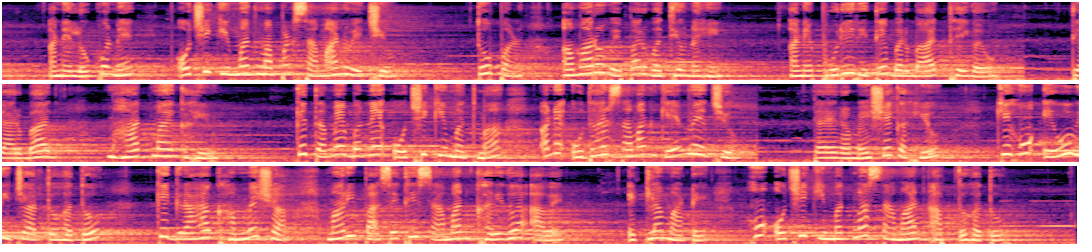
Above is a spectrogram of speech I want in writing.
અને લોકોને ઓછી કિંમતમાં પણ સામાન વેચ્યો. તો પણ અમારો વેપાર વધ્યો નહીં. અને પૂરી રીતે બરબાદ થઈ ગયો. ત્યારબાદ મહાત્માએ કહ્યું કે, તમે બંને ઓછી કિંમતમાં અને ઉધાર સામાન કેમ વેચ્યો? ત્યારે રમેશે કહ્યું કે, હું એવું વિચારતો હતો કે ગ્રાહક હંમેશા મારી પાસેથી સામાન ખરીદવા આવે, એટલા માટે હું ઓછી કિંમતમાં સામાન આપતો હતો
